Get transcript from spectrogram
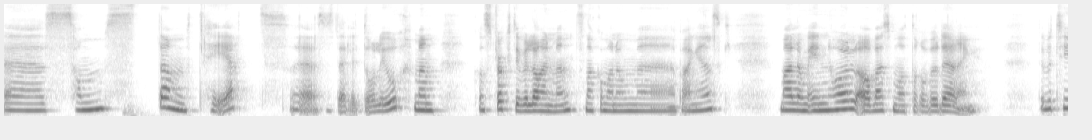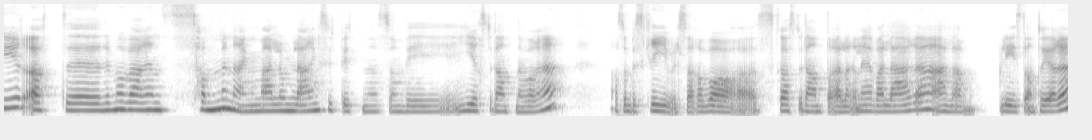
eh, samstemthet Jeg syns det er litt dårlig ord, men constructive alignment snakker man om eh, på engelsk. Mellom innhold, arbeidsmåter og vurdering. Det betyr at eh, det må være en sammenheng mellom læringsutbyttene som vi gir studentene våre, altså beskrivelser av hva skal studenter eller elever lære eller bli i stand til å gjøre,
